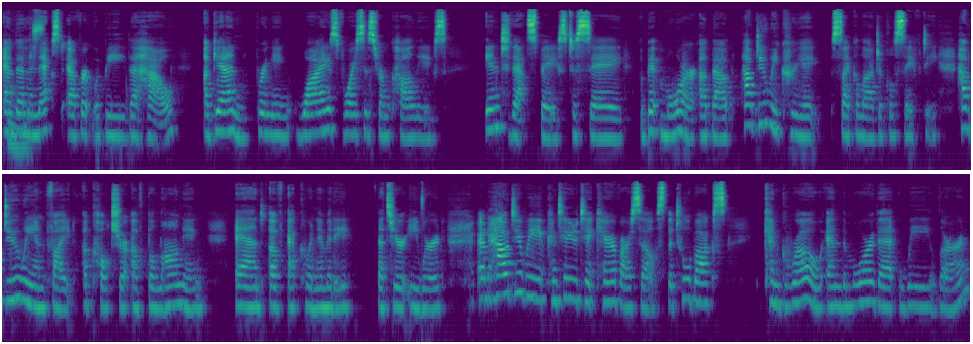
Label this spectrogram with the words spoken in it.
And then the next effort would be the how. Again, bringing wise voices from colleagues into that space to say a bit more about how do we create psychological safety? How do we invite a culture of belonging and of equanimity? That's your E word. And how do we continue to take care of ourselves? The toolbox can grow, and the more that we learn,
